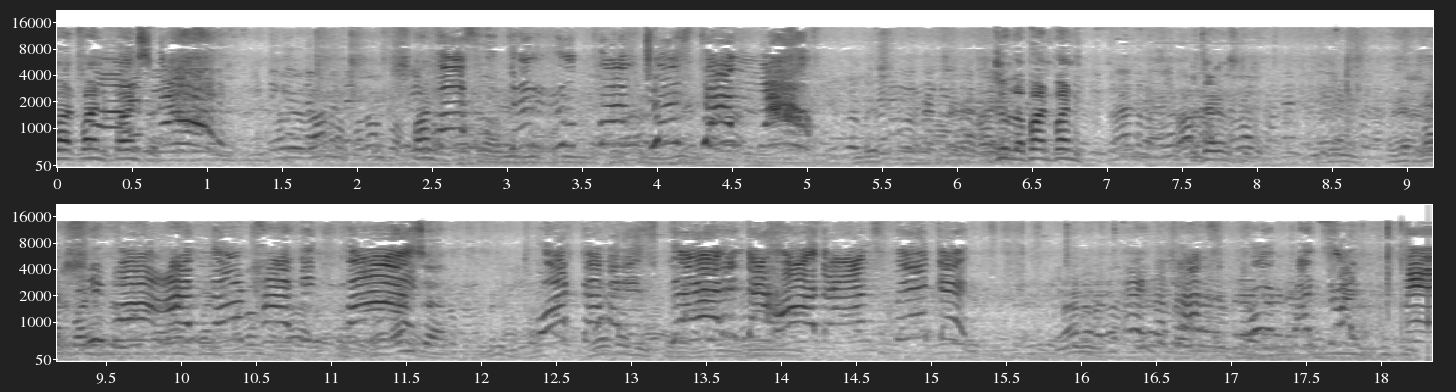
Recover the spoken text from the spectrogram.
పండి పండి పండి Shiva, I'm not having fun. Whatever is there in the heart, I am speaking. Control me.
